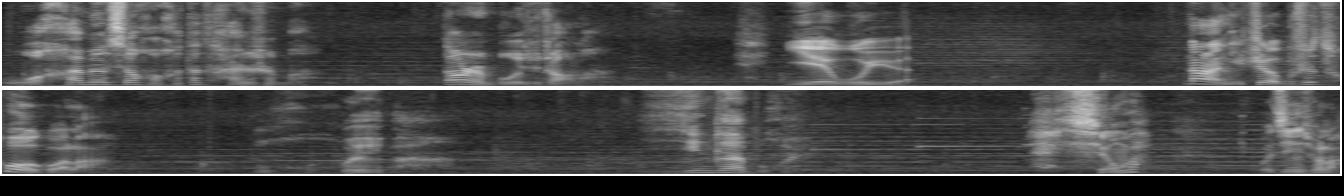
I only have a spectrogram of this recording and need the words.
我还没有想好和他谈什么，当然不会去找了。爷无语，那你这不是错过了？不会吧？应该不会。行吧，我进去了。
